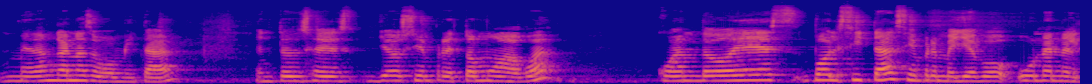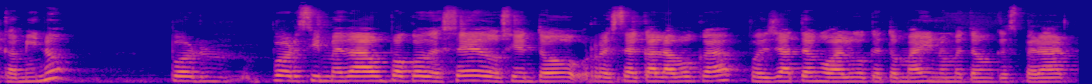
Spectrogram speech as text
me dan ganas de vomitar. Entonces yo siempre tomo agua. Cuando es bolsita siempre me llevo una en el camino por, por si me da un poco de sed o siento reseca la boca, pues ya tengo algo que tomar y no me tengo que esperar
